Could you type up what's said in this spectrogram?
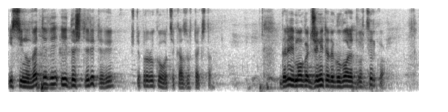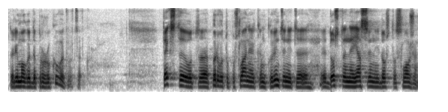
и синовете ви и дъщерите ви ще пророкуват, се казва в текста. Дали могат жените да говорят в църква? Дали могат да пророкуват в църква? Текстът от първото послание към коринтяните е доста неясен и доста сложен.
